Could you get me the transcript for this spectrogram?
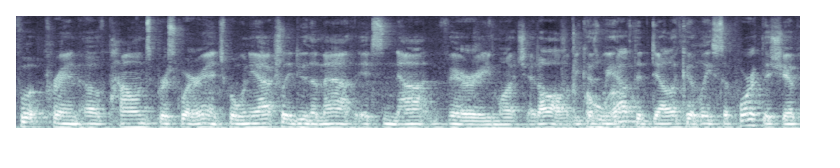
footprint of pounds per square inch, but when you actually do the math, it's not very much at all because we have to delicately support the ship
